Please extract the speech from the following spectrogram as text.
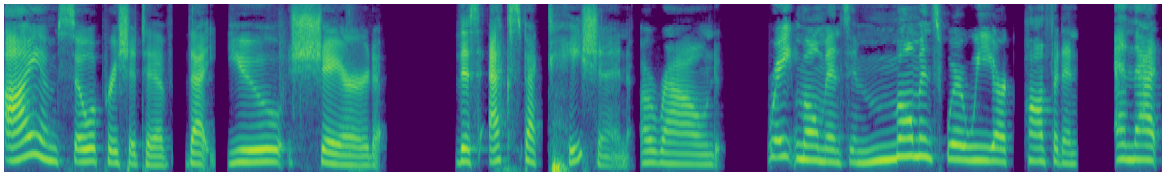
I am so appreciative that you shared this expectation around great moments and moments where we are confident and that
